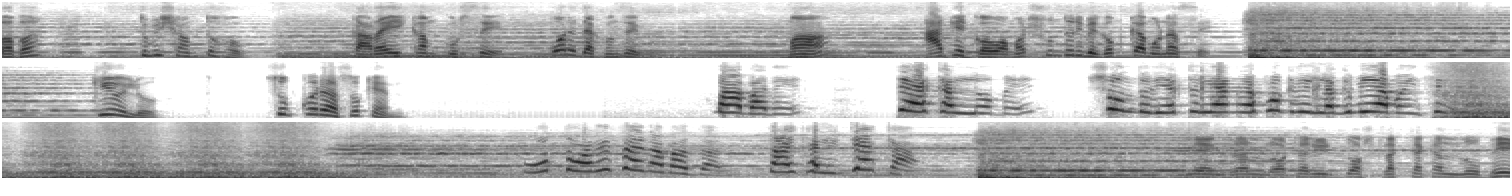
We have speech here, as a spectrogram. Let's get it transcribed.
বাবা তুমি শান্ত হও। কারা এই কাম করছে পরে দেখুন যাইব। মা আগে কও আমার সুন্দরী বেগম কেমন আছে? কি হইল? চুপ করে আছো কেন? বাবারে টাকার লোভে সুন্দরী একটা ল্যাংড়া ফকরির লাগে বিয়া বইছে। তোরে চায় না বাজার তাই খালি টাকা। ল্যাংরা লটারির দশ লাখ টাকার লোভে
